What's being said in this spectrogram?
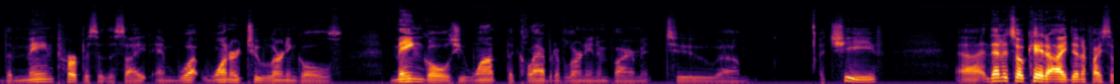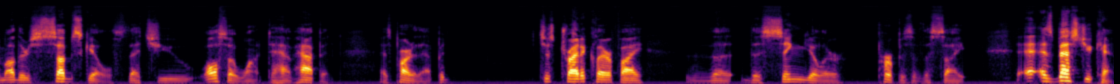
the main purpose of the site and what one or two learning goals, main goals you want the collaborative learning environment to um, achieve uh, and then it's okay to identify some other sub skills that you also want to have happen as part of that. But just try to clarify the the singular purpose of the site as best you can.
